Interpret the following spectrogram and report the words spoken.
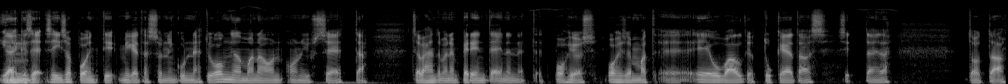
Ja Mm. mm. ehkä se, se iso pointti, mikä tässä on niin kuin nähty ongelmana, on, on just se, että se on vähän tämmöinen perinteinen, että, että pohjois, pohjoisemmat EU-valtiot tukee taas sitten näitä tota,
